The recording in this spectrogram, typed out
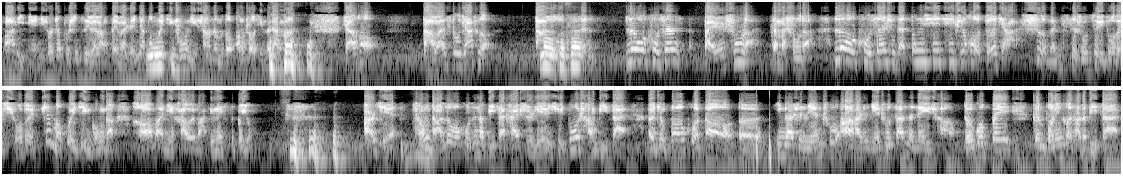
发里面，你说这不是资源浪费吗？人家不会进攻，你上那么多防守型的干嘛？然后打完斯图加特，打勒沃库森，勒沃库森拜仁输了，怎么输的？勒沃库森是在冬歇期之后德甲射门次数最多的球队，这么会进攻的，好嘛？你哈维马丁内斯不用。而且从打勒沃库森的比赛开始，连续多场比赛，呃，就包括到呃，应该是年初二还是年初三的那一场德国杯跟柏林赫塔的比赛，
